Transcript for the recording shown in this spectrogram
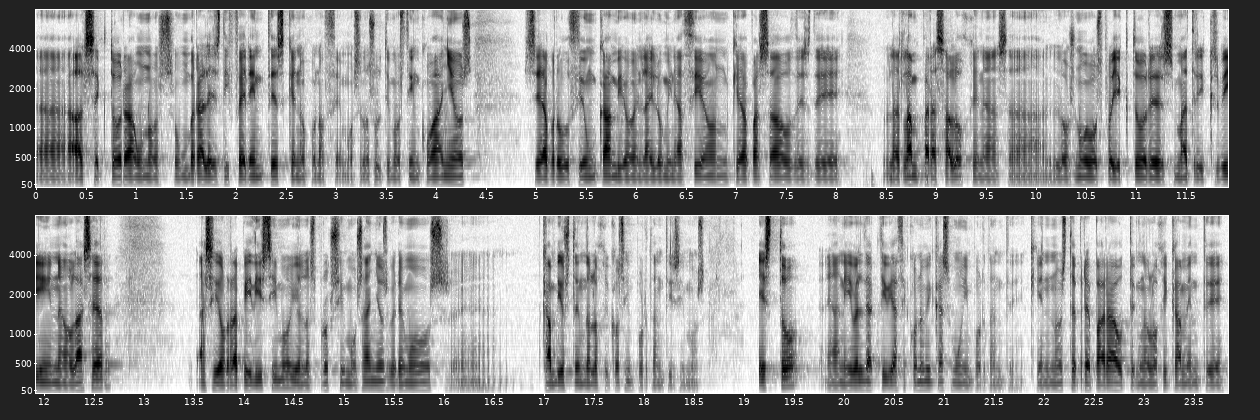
ah, al sector a unos umbrales diferentes que no conocemos. En los últimos cinco años se ha producido un cambio en la iluminación que ha pasado desde las lámparas halógenas a los nuevos proyectores Matrix Beam o láser. Ha sido rapidísimo y en los próximos años veremos eh, cambios tecnológicos importantísimos. Esto, a nivel de actividad económica, es muy importante. Quien no esté preparado tecnológicamente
